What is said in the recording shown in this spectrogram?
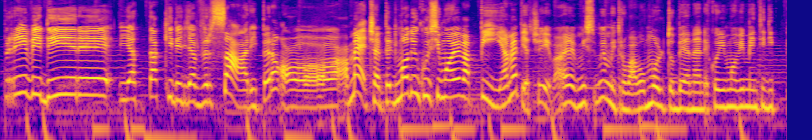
prevedere gli attacchi degli avversari, però a me, cioè per il modo in cui si muoveva P, a me piaceva. eh. Io mi trovavo molto bene con i movimenti di P.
